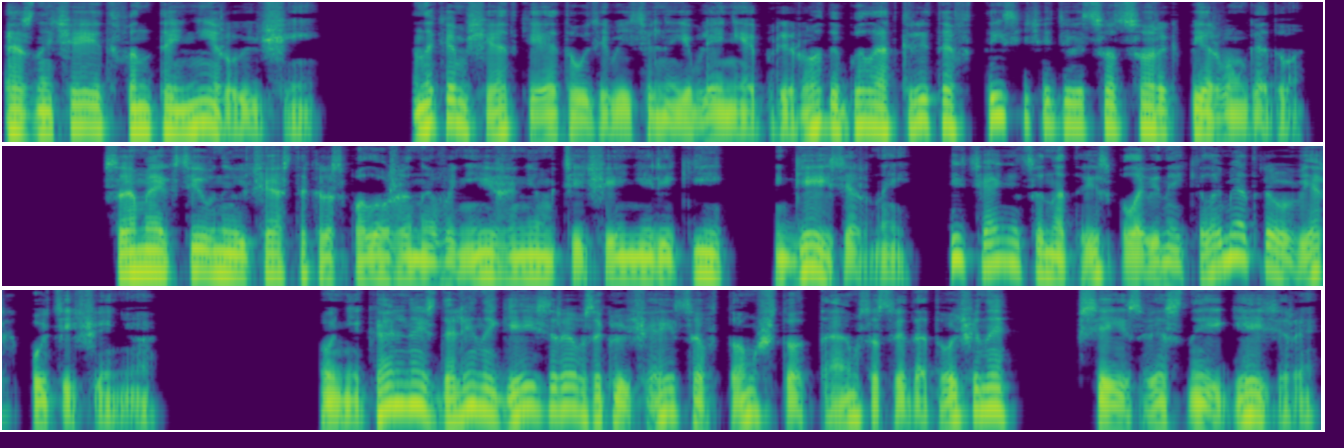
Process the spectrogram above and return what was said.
означает «фонтанирующий», на Камчатке это удивительное явление природы было открыто в 1941 году. Самый активный участок расположен в нижнем течении реки Гейзерной и тянется на 3,5 километра вверх по течению. Уникальность долины гейзеров заключается в том, что там сосредоточены все известные гейзеры,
